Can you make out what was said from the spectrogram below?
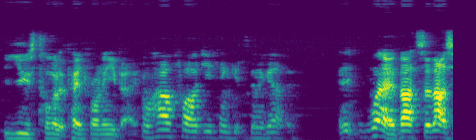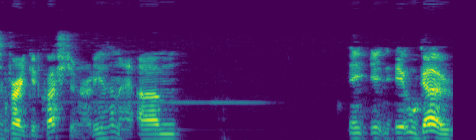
use toilet paper on eBay. well, how far do you think it's going to go? It, well, that's a, that's a very good question, really, isn't it? Um, it, it, it will go,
